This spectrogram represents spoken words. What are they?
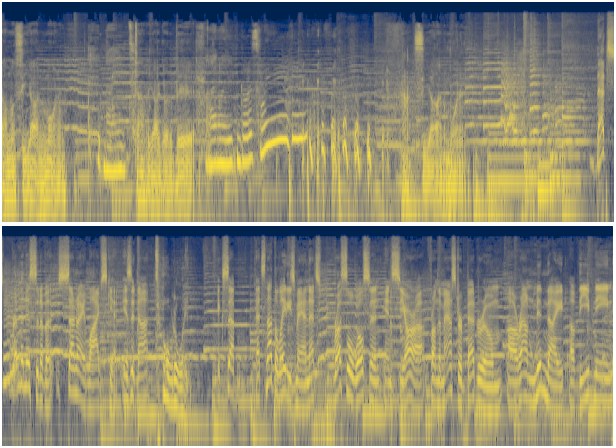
I'm gonna see y'all in the morning. Good night. Time for y'all to go to bed. Finally, you can go to sleep. See y'all in the morning. That's reminiscent of a Saturday Night Live skit, is it not? Totally. Except that's not the ladies' man. That's Russell Wilson and Ciara from the master bedroom uh, around midnight of the evening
